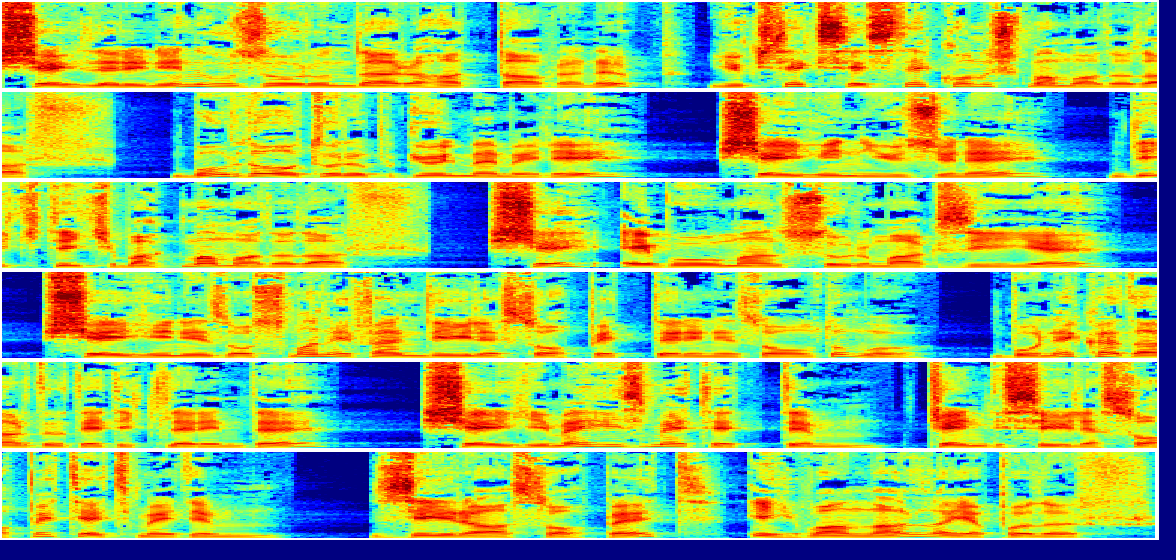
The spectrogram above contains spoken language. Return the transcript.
Şeyhlerinin huzurunda rahat davranıp yüksek sesle konuşmamalılar. Burada oturup gülmemeli, şeyhin yüzüne dik dik bakmamalılar. Şeyh Ebu Mansur Magzi'ye, Şeyhiniz Osman Efendi ile sohbetleriniz oldu mu? Bu ne kadardı dediklerinde, Şeyhime hizmet ettim, kendisiyle sohbet etmedim. Zira sohbet ihvanlarla yapılır,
